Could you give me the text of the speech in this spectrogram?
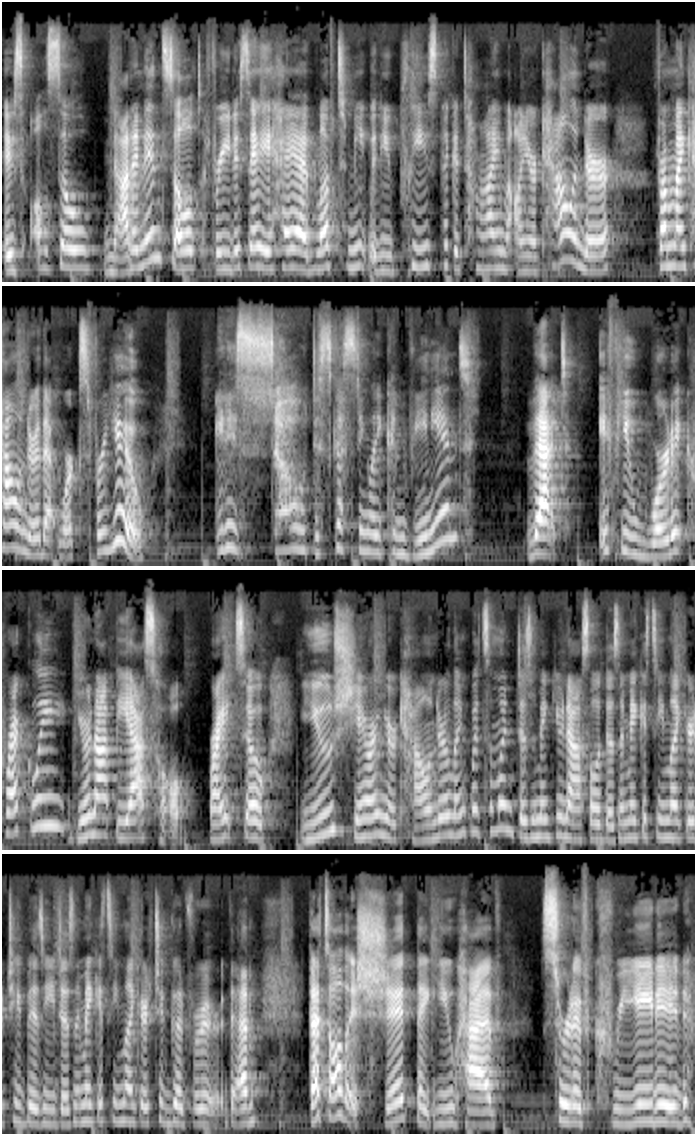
is also not an insult for you to say, hey, I'd love to meet with you. Please pick a time on your calendar from my calendar that works for you. It is so disgustingly convenient that if you word it correctly, you're not the asshole. right? So you sharing your calendar link with someone doesn't make you an asshole, doesn't make it seem like you're too busy, doesn't make it seem like you're too good for them. That's all the shit that you have sort of created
